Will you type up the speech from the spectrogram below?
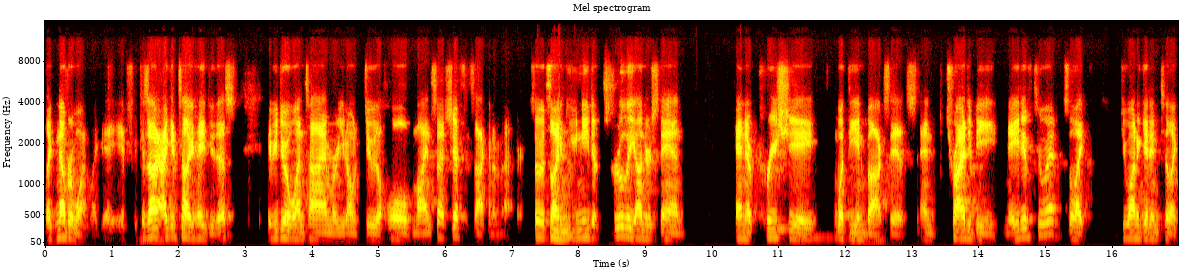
like number one like if because I, I can tell you hey do this if you do it one time or you don't do the whole mindset shift it's not going to matter so it's like mm-hmm. you need to truly understand and appreciate what the inbox is and try to be native to it so like do you want to get into like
